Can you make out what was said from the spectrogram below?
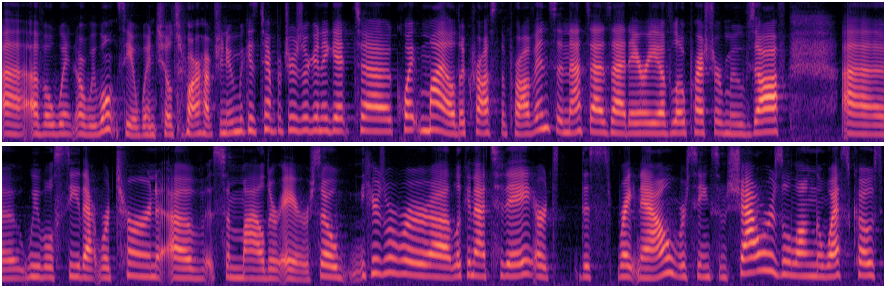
uh, of a wind, or we won't see a wind chill tomorrow afternoon because temperatures are going to get uh, quite mild across the province. And that's as that area of low pressure moves off. Uh, we will see that return of some milder air. So here's where we're uh, looking at today, or this right now. We're seeing some showers along the west coast.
